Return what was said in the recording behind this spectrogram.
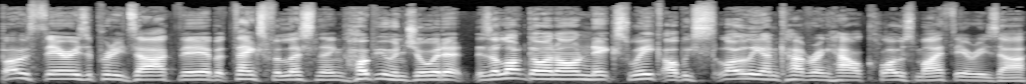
Both theories are pretty dark there, but thanks for listening. Hope you enjoyed it. There's a lot going on next week. I'll be slowly uncovering how close my theories are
